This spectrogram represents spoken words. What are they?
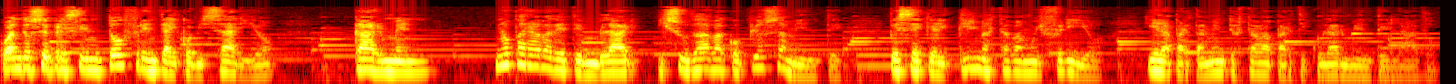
Cuando se presentó frente al comisario, Carmen no paraba de temblar y sudaba copiosamente, pese a que el clima estaba muy frío y el apartamento estaba particularmente helado.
